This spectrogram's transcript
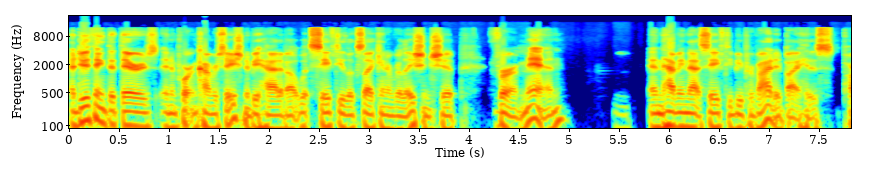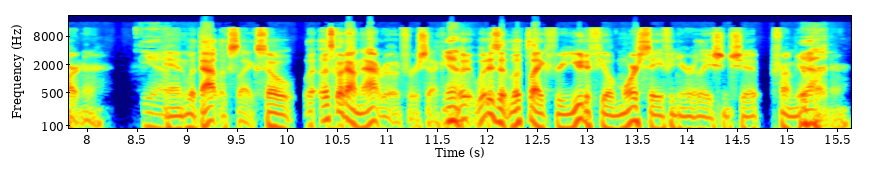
I do think that there's an important conversation to be had about what safety looks like in a relationship for a man. Mm. and having that safety be provided by his partner Yeah. and what that looks like. So let- let's go down that road for a second. Yeah. What, what does it look like for you to feel more safe in your relationship from your Yeah. partner?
